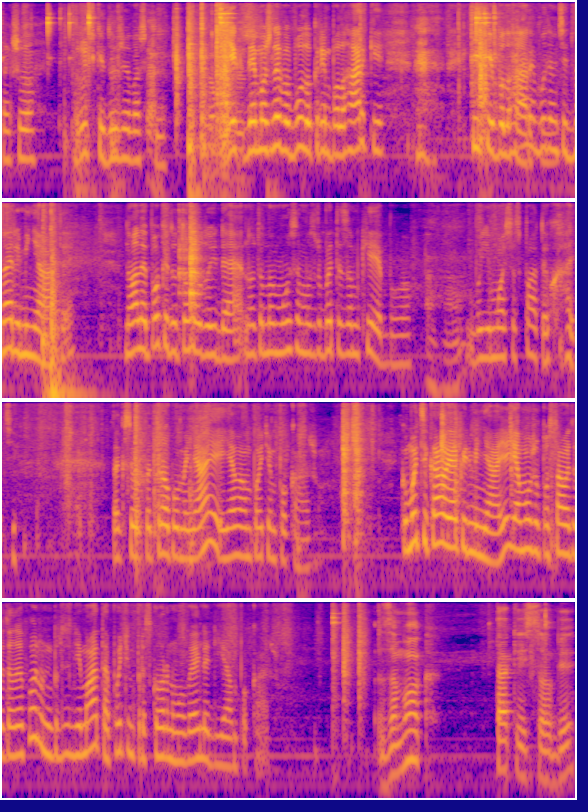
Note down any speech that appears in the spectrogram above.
Так що ручки дуже важкі. Тому Їх неможливо було, крім болгарки, тільки болгарки. Ми будемо ці двері міняти. Ну але поки до того дійде, ну то ми мусимо зробити замки, бо Ага. боїмося спати в хаті. Так що Петро поміняє і я вам потім покажу. Кому цікаво, як він міняє, я можу поставити телефон, він буде знімати, а потім в прискореному вигляді я вам покажу. Замок такий собі.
